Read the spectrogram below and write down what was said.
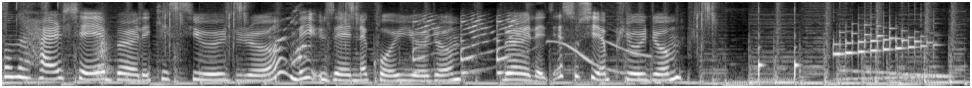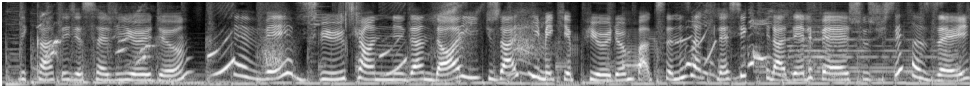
Sonra her şeye böyle kesiyorum ve üzerine koyuyorum. Böylece sushi yapıyorum. Dikkatlice sarıyorum. Ve büyük anneden daha iyi güzel yemek yapıyorum. Baksanıza klasik Philadelphia sushisi hazır.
